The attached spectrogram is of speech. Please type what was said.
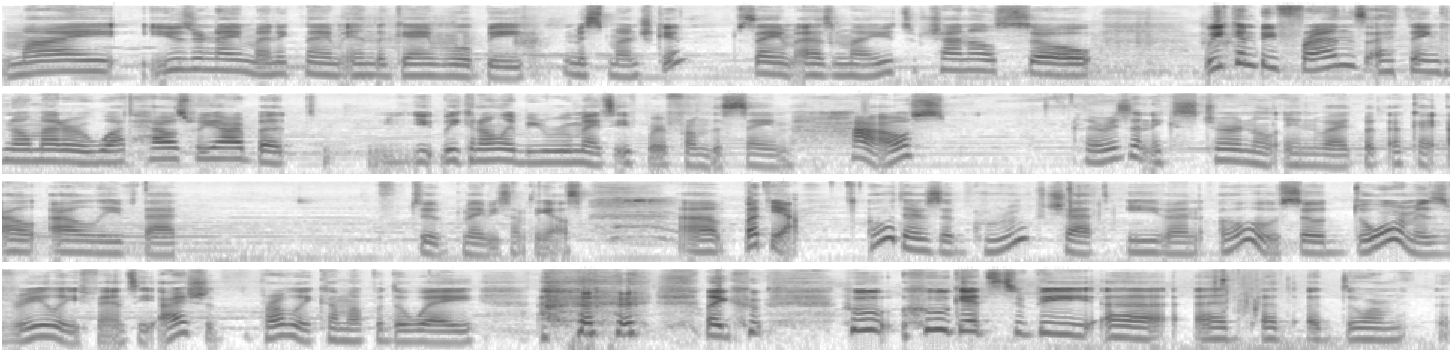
My username, my nickname in the game will be Miss Munchkin, same as my YouTube channel, so we can be friends, I think, no matter what house we are, but we can only be roommates if we're from the same house. There is an external invite, but okay, I'll, I'll leave that to maybe something else. Uh, but yeah, Oh, there's a group chat even. Oh, so dorm is really fancy. I should probably come up with a way, like who who who gets to be a a, a, a dorm uh,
